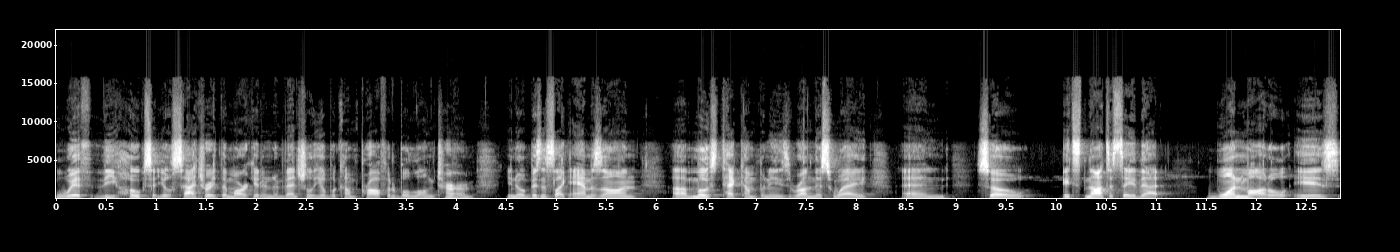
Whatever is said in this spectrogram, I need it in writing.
with the hopes that you'll saturate the market and eventually you'll become profitable long term. You know, business like Amazon, uh, most tech companies run this way. And so it's not to say that one model is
